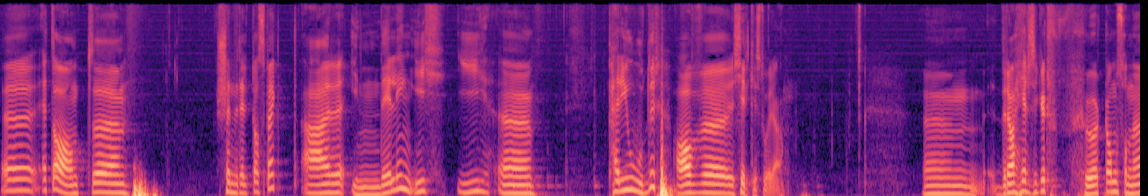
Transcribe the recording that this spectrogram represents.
Uh, et annet generelt aspekt er inndeling i, i perioder av kirkehistoria. Um, dere har helt sikkert hørt om sånne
